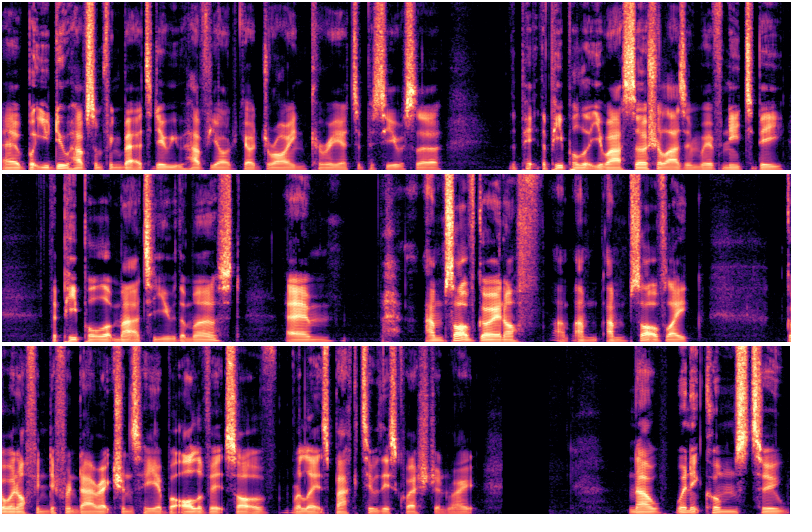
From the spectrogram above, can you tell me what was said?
Uh, but you do have something better to do. You have your your drawing career to pursue. So the the people that you are socializing with need to be the people that matter to you the most. Um, I'm sort of going off. I'm I'm I'm sort of like going off in different directions here, but all of it sort of relates back to this question, right? Now, when it comes to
